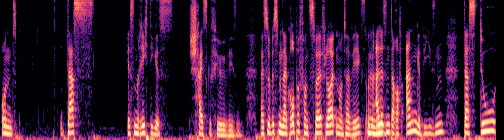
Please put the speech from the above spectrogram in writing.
Und das ist ein richtiges Scheißgefühl gewesen. Weißt du, du bist mit einer Gruppe von zwölf Leuten unterwegs und Mhm. alle sind darauf angewiesen, dass du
